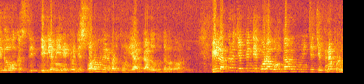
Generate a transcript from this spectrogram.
ఏదో ఒక దివ్యమైనటువంటి స్వరం వినబడుతుంది అంటాడు బుద్ధ భగవానుడు. వీళ్ళందరూ చెప్పింది కూడా ఓంకారం గురించి చెప్పినప్పుడు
